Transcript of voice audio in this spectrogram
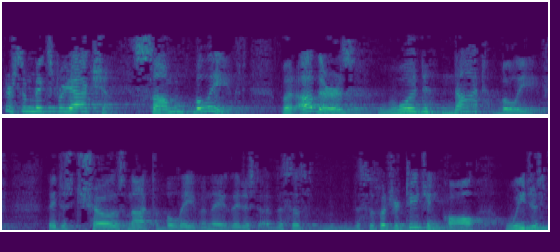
there's some mixed reaction. Some believed but others would not believe. They just chose not to believe. And they, they just, uh, this is, this is what you're teaching, Paul. We just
